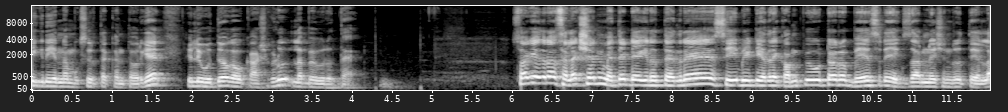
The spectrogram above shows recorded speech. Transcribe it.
ಡಿಗ್ರಿಯನ್ನು ಮುಗಿಸಿರ್ತಕ್ಕಂಥವ್ರಿಗೆ ಇಲ್ಲಿ ಉದ್ಯೋಗಾವಕಾಶಗಳು ಲಭ್ಯವಿರುತ್ತೆ. ಸೊ ಹಾಗೆ ಇದರ ಸೆಲೆಕ್ಷನ್ ಮೆಥಡ್ ಹೇಗಿರುತ್ತೆ ಅಂದರೆ ಸಿ ಬಿ ಟಿ ಅಂದರೆ ಕಂಪ್ಯೂಟರ್ ಬೇಸ್ಡ್ ಎಕ್ಸಾಮಿನೇಷನ್ ಇರುತ್ತೆ ಎಲ್ಲ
